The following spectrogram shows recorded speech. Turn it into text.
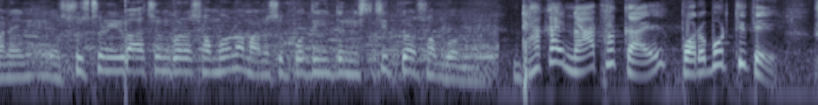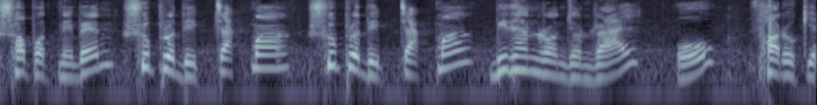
মানে সুষ্ঠু নির্বাচন করা সম্ভব না, মানুষের প্রতিনিধিত্ব নিশ্চিত করা সম্ভব না। ঢাকায় না থাকায় পরবর্তীতে শপথ নেবেন সুপ্রদীপ চাকমা সুপ্রদীপ চাকমা, বিধানরঞ্জন রায় ও ফারুকি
